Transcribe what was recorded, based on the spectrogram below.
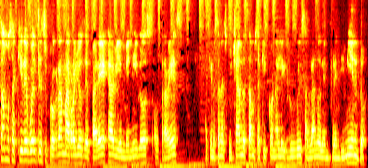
Estamos aquí de vuelta en su programa Rollos de Pareja. Bienvenidos otra vez a que nos están escuchando. Estamos aquí con Alex Ruiz hablando de emprendimiento.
